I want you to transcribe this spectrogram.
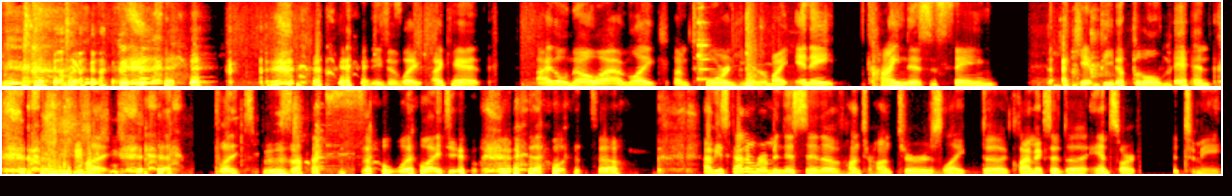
and he's just like, I can't. I don't know. I, I'm like, I'm torn here. My innate kindness is saying I can't beat up an old man, but but it's Muzan. So what do I do? so. I mean, it's kind of reminiscent of Hunter Hunter's, like the climax of the Ant arc to me,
